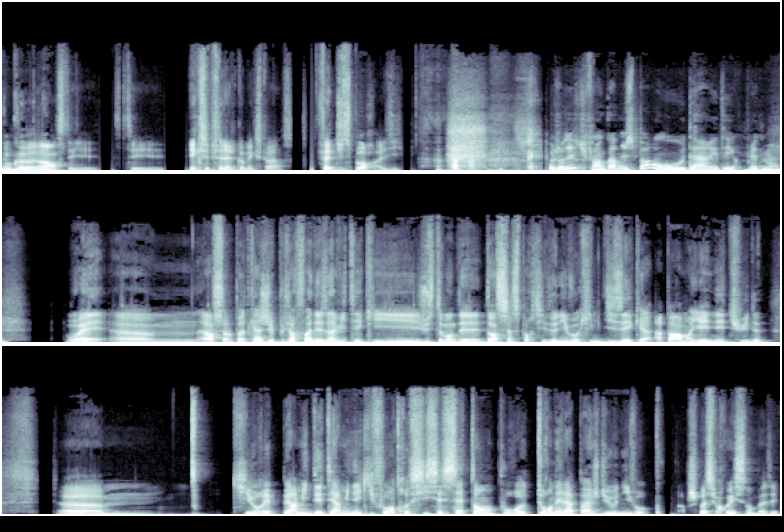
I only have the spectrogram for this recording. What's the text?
Donc mmh euh, non, c'était exceptionnel comme expérience. Faites du sport, allez-y. aujourd'hui, tu fais encore du sport ou t'as arrêté complètement? Ouais, euh, alors sur le podcast, j'ai plusieurs fois des invités qui, justement, d'anciens sportifs de niveau qui me disaient qu'apparemment il y a une étude euh, qui aurait permis de déterminer qu'il faut entre 6 et 7 ans pour tourner la page du haut niveau. Alors, je sais pas sur quoi ils sont basés,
